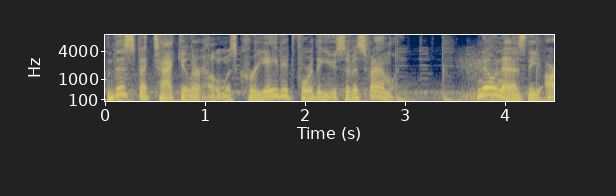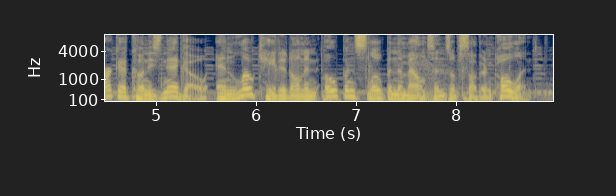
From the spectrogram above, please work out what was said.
This spectacular home was created for the use of his family. Known as the Arka Koniecznego and located on an open slope in the mountains of southern Poland.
